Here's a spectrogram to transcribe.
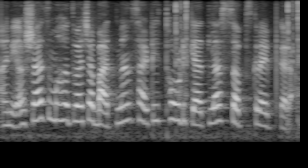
आणि अशाच महत्त्वाच्या बातम्यांसाठी थोडक्यातला सबस्क्राईब करा.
